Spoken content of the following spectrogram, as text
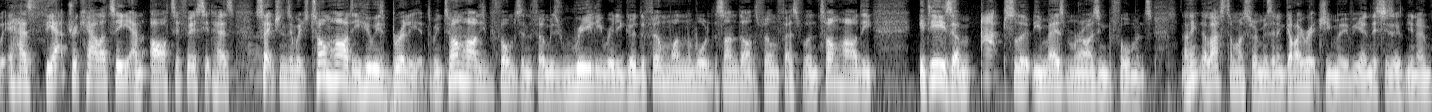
it has theatricality and artifice. It has sections in which Tom Hardy, who is brilliant. I mean, Tom Hardy's performance in the film is really, really good. The film won an award at the Sundance Film Festival, and Tom Hardy, it is an absolutely mesmerising performance. I think the last time I saw him was in a Guy Ritchie movie, and this is a you know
